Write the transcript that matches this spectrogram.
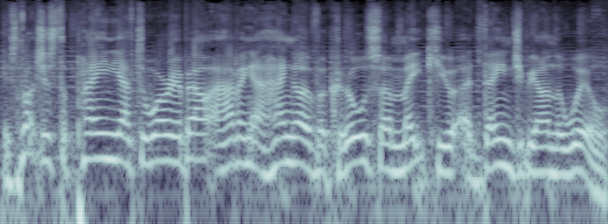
It's not just the pain you have to worry about, having a hangover could also make you a danger behind the wheel,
